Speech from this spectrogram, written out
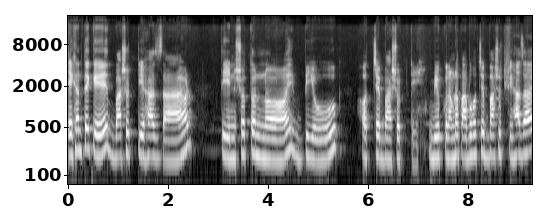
এখান থেকে বাষট্টি হাজার তিনশত নয় বিয়োগ হচ্ছে বাষট্টি। বিয়োগ করলে আমরা পাবো হচ্ছে বাষট্টি হাজার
